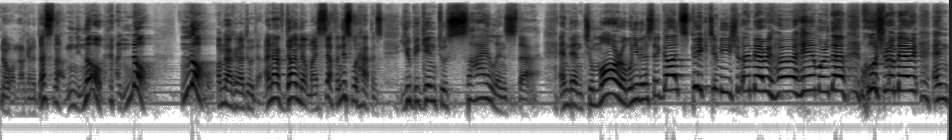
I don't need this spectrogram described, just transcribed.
no, I'm not gonna, that's not, no, uh, no, no, I'm not gonna do that. And I've done that myself. And this is what happens. You begin to silence that. And then tomorrow, when you're gonna say, God, speak to me, should I marry her, him, or them? Who should I marry? And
